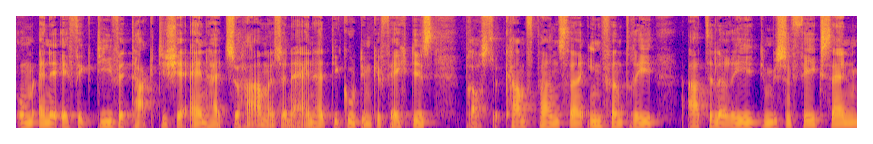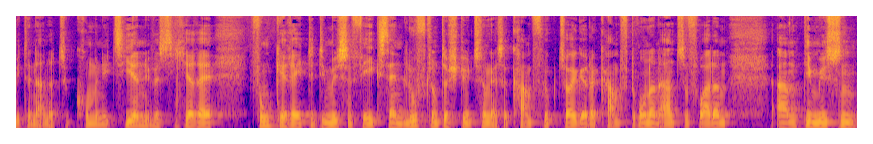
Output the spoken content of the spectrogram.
um eine effektive taktische Einheit zu haben, also eine Einheit, die gut im Gefecht ist, brauchst du Kampfpanzer, Infanterie, Artillerie, die müssen fähig sein, miteinander zu kommunizieren über sichere Funkgeräte, die müssen fähig sein, Luftunterstützung, also Kampfflugzeuge oder Kampfdrohnen anzufordern, ähm, die müssen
